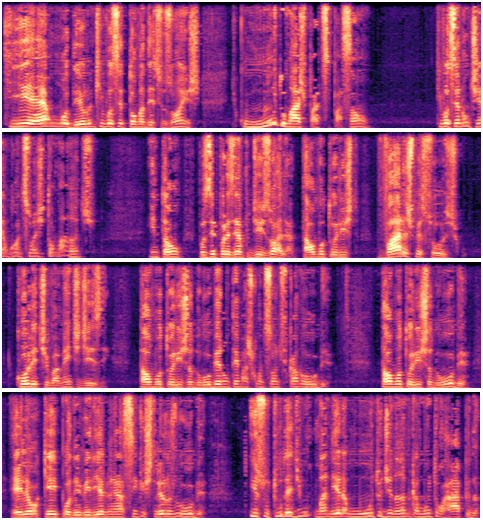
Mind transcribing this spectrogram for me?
que é um modelo em que você toma decisões com muito mais participação que você não tinha condições de tomar antes. Então, você, por exemplo, diz: olha, tal motorista, várias pessoas coletivamente dizem: tal motorista do Uber não tem mais condição de ficar no Uber. Tal motorista do Uber, ele é ok, pô, deveria ganhar cinco estrelas do Uber. Isso tudo é de maneira muito dinâmica, muito rápida.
